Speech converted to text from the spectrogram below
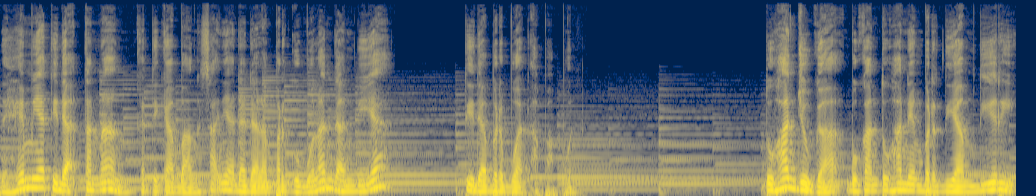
Nehemia tidak tenang ketika bangsanya ada dalam pergumulan dan dia tidak berbuat apa pun. Tuhan juga bukan Tuhan yang berdiam diri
